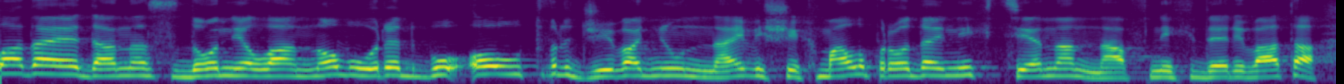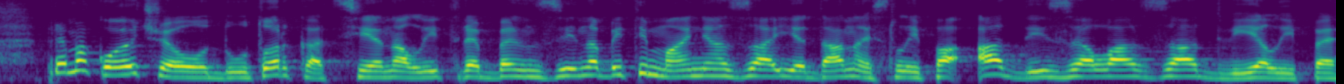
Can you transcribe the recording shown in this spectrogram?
Vlada je danas donijela novu uredbu o utvrđivanju najviših maloprodajnih cijena naftnih derivata, prema kojoj će od utorka cijena litre benzina biti manja za 11 lipa, a dizela za 2 lipe.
